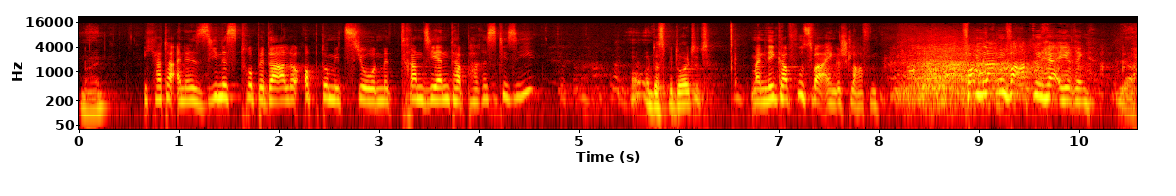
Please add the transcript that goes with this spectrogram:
Nein. Ich hatte eine sinistropedale Obdomission mit transienter Parästhesie. Und das bedeutet? Mein linker Fuß war eingeschlafen. Vom langen Warten, Herr Ehring. Ja,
